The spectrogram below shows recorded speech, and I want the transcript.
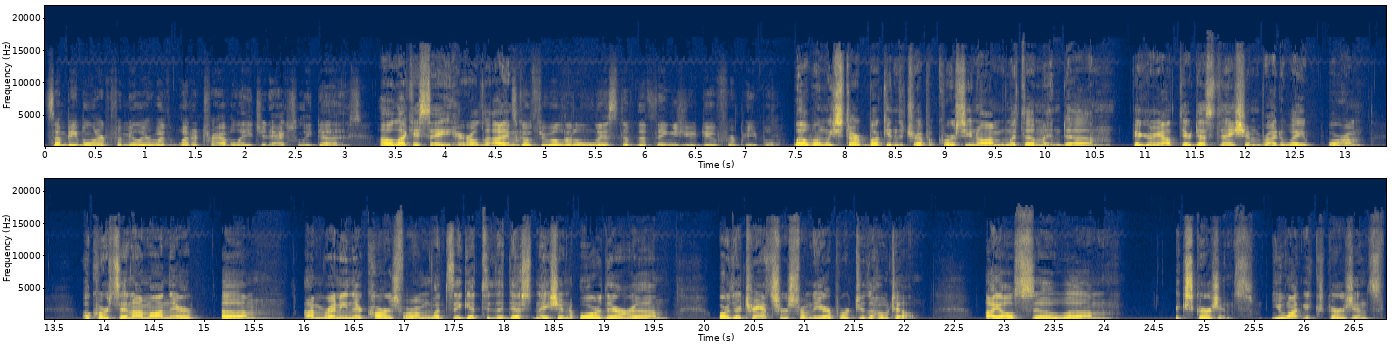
Some people aren't familiar with what a travel agent actually does. oh, like I say, Harold, I'm Let's go through a little list of the things you do for people. Well, when we start booking the trip, of course, you know, I'm with them and um, figuring out their destination right away for them. Of course, then I'm on their, um, I'm renting their cars for them once they get to the destination, or their, um, or their transfers from the airport to the hotel. I also um, excursions. You want excursions?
